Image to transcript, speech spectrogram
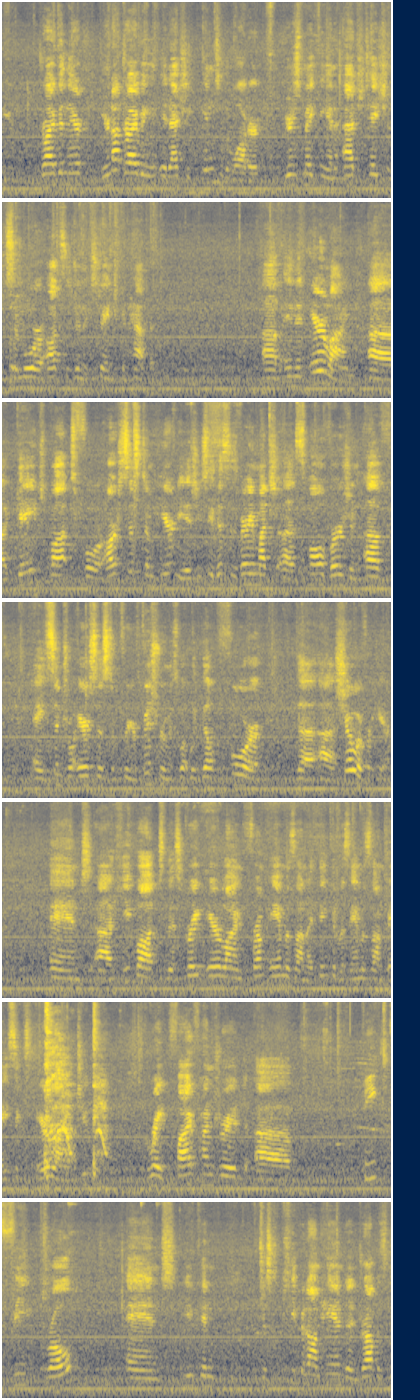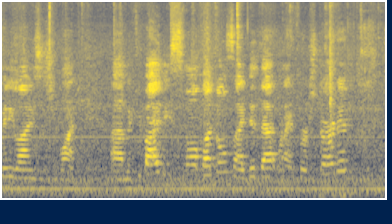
drive in there. You're not driving it actually into the water. You're just making an agitation so more oxygen exchange can happen. Um, and then airline. Uh, Gage bought for our system here. As you see, this is very much a small version of a central air system for your fish room. Is what we built for the uh, show over here. And uh, he bought this great airline from Amazon. I think it was Amazon Basics airline. Great 500 uh, Feet. feet roll, and you can just keep it on hand and drop as many lines as you want. Um, if you buy these small bundles, I did that when I first started,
